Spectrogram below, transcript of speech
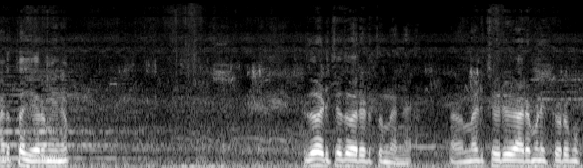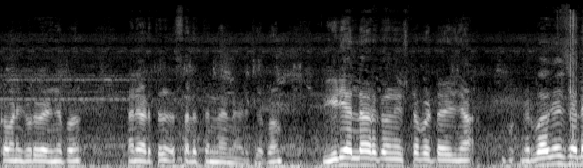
അടുത്ത ചെറുമീനും ഇതും അടിച്ചത് ഒരിടത്തും തന്നെ. അതൊന്നടിച്ചൊരു അരമണിക്കൂർ മുക്കാൽ മണിക്കൂർ കഴിഞ്ഞപ്പോൾ അതിന്റെ അടുത്ത സ്ഥലത്ത് തന്നെയാണ് അടിച്ചത് അപ്പം വീഡിയോ എല്ലാവർക്കും ഒന്ന് ഇഷ്ടപ്പെട്ട് കഴിഞ്ഞാൽ നിർഭാഗ്യവശാൽ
